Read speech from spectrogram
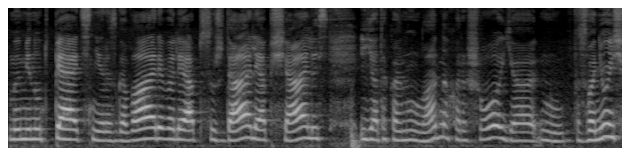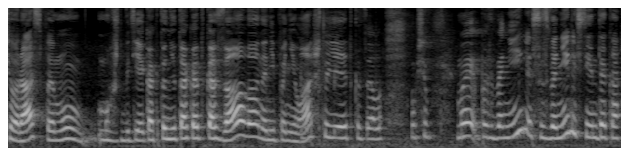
мы минут пять с ней разговаривали, обсуждали, общались, и я такая, ну ладно, хорошо, я, ну, позвоню еще раз, пойму, может быть, я как-то не так отказала, она не поняла, что я ей отказала. В общем, мы позвонили, созвонились, и она такая,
